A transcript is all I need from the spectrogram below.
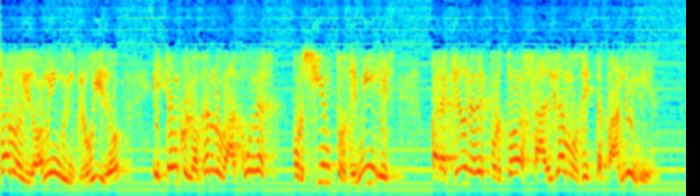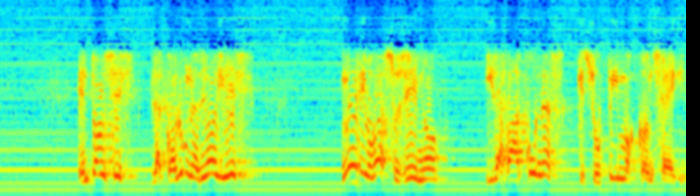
sábado y domingo incluido, están colocando vacunas por cientos de miles para que de una vez por todas salgamos de esta pandemia. Entonces, la columna de hoy es medio vaso lleno y las vacunas que supimos conseguir.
